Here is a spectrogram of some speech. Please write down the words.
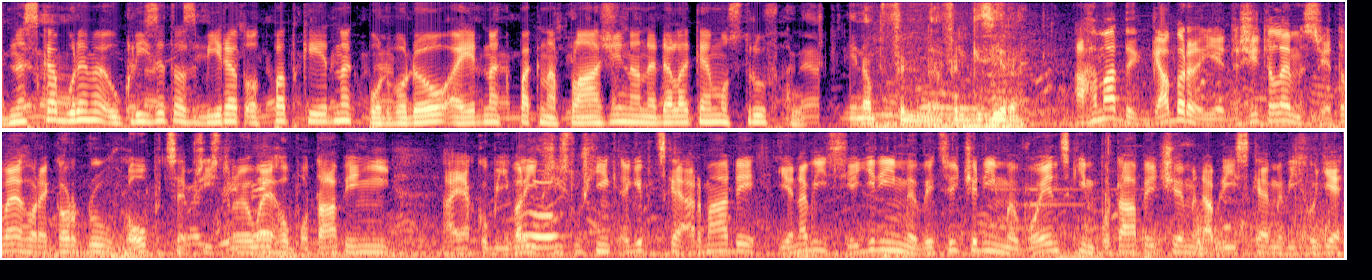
Dneska budeme uklízet a sbírat odpadky jednak pod vodou a jednak pak na pláži na nedalekém ostrůvku. Ahmad Gabr je držitelem světového rekordu v hloubce přístrojového potápění a jako bývalý příslušník egyptské armády je navíc jediným vycvičeným vojenským potápěčem na Blízkém východě.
